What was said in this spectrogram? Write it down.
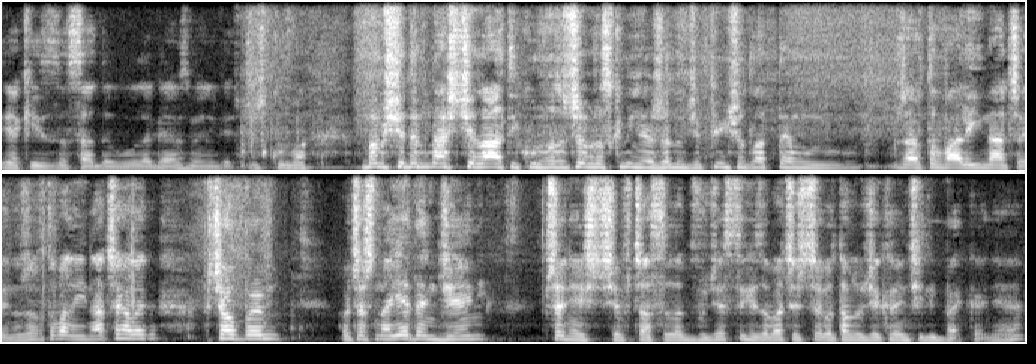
jakieś zasady ulegają zmianie. Wiesz, kurwa, mam 17 lat i kurwa zacząłem rozkminiać, że ludzie 50 lat temu żartowali inaczej. No żartowali inaczej, ale chciałbym chociaż na jeden dzień przenieść się w czasy lat 20. i zobaczyć, czego tam ludzie kręcili bekę, nie?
